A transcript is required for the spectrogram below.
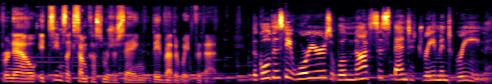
for now, it seems like some customers are saying they'd rather wait for that. The Golden State Warriors will not suspend Draymond Green.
